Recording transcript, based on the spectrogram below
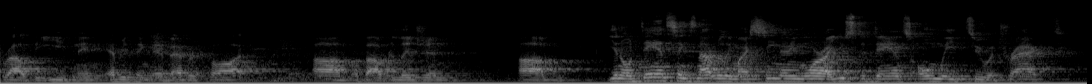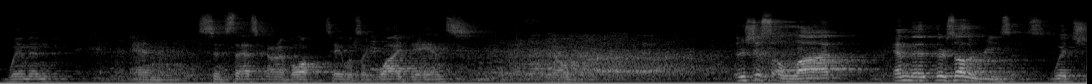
throughout the evening, everything they've ever thought um, about religion. Um, you know, dancing's not really my scene anymore. I used to dance only to attract women, and since that's kind of off the table, it's like, why dance? You know, there's just a lot, and the, there's other reasons, which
